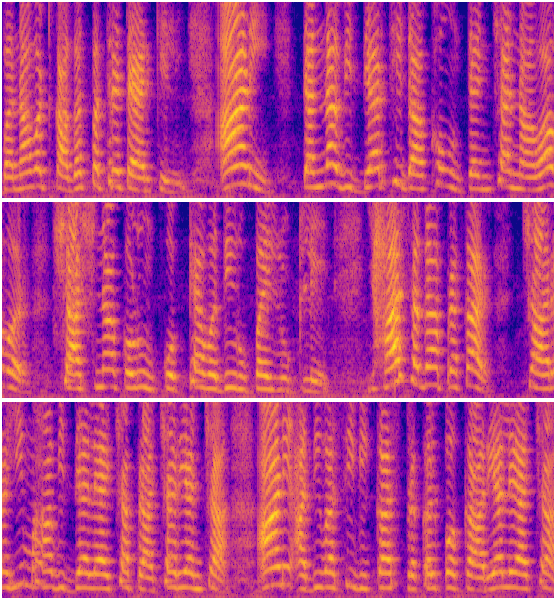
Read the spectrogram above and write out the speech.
बनावट कागदपत्रे तयार केली. आणि त्यांना विद्यार्थी दाखवून त्यांच्या नावावर शासनाकडून कोट्यावधी रुपये लुटले. हा सगळा प्रकार चारही महाविद्यालयाच्या प्राचार्यांच्या आणि आदिवासी विकास प्रकल्प कार्यालयाच्या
